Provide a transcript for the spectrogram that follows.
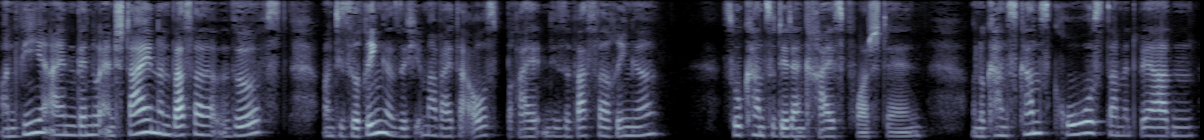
Und wie ein, wenn du einen Stein in Wasser wirfst und diese Ringe sich immer weiter ausbreiten, diese Wasserringe, so kannst du dir deinen Kreis vorstellen. Und du kannst ganz groß damit werden.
